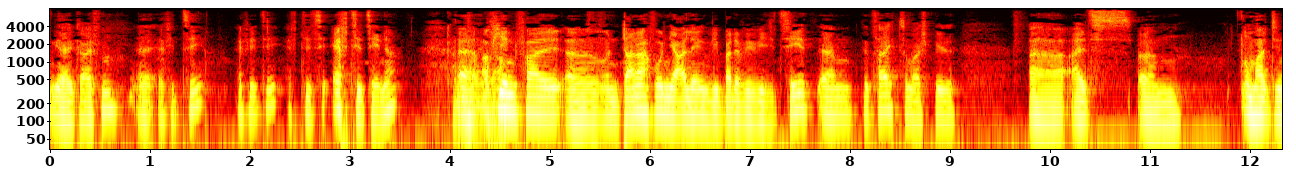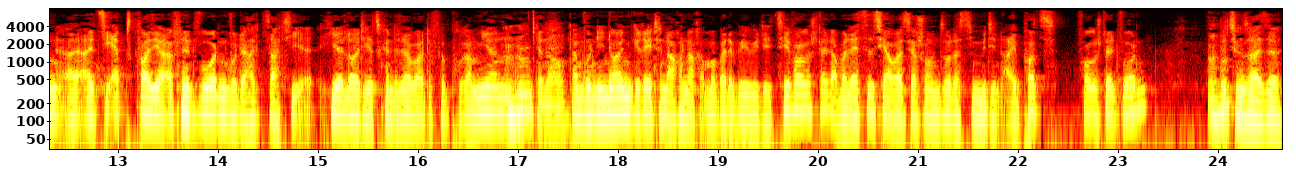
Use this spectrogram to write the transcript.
äh, greifen, äh, FEC, FEC, FTC, FCC, ne? Kann Äh, sein, auf ja. jeden Fall, äh, und danach wurden ja alle irgendwie bei der WWDC ähm, gezeigt, zum Beispiel äh, als ähm, um halt den, äh, als die Apps quasi eröffnet wurden, wurde halt gesagt, hier, hier Leute, jetzt könnt ihr selber dafür programmieren. Mhm, genau. Dann wurden die neuen Geräte nach und nach immer bei der WWDC vorgestellt, aber letztes Jahr war es ja schon so, dass die mit den iPods vorgestellt wurden. Mhm. Beziehungsweise,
